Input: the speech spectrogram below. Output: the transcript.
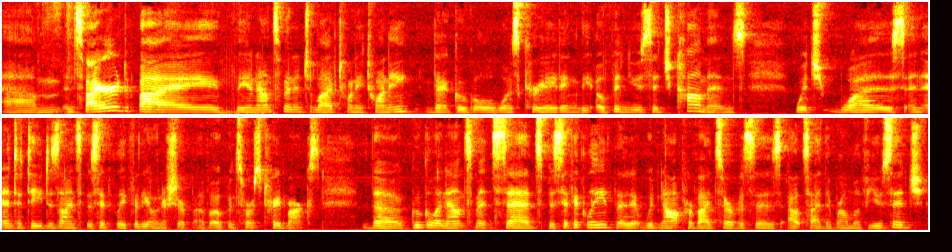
Um, inspired by the announcement in July of 2020 that Google was creating the Open Usage Commons, which was an entity designed specifically for the ownership of open source trademarks. The Google announcement said specifically that it would not provide services outside the realm of usage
